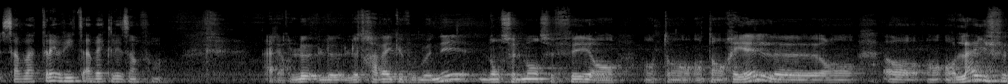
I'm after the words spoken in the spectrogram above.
ça va très vite avec les enfants. Alors le, le, travail que vous menez, non seulement se fait en, en, temps, en temps, réel, euh, en, en, live,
